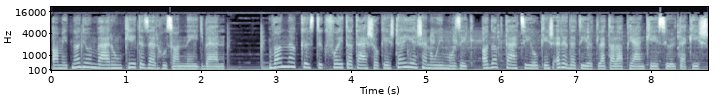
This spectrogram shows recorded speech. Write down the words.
amit nagyon várunk 2024-ben. Vannak köztük folytatások és teljesen új mozik, adaptációk és eredeti ötlet alapján készültek is.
